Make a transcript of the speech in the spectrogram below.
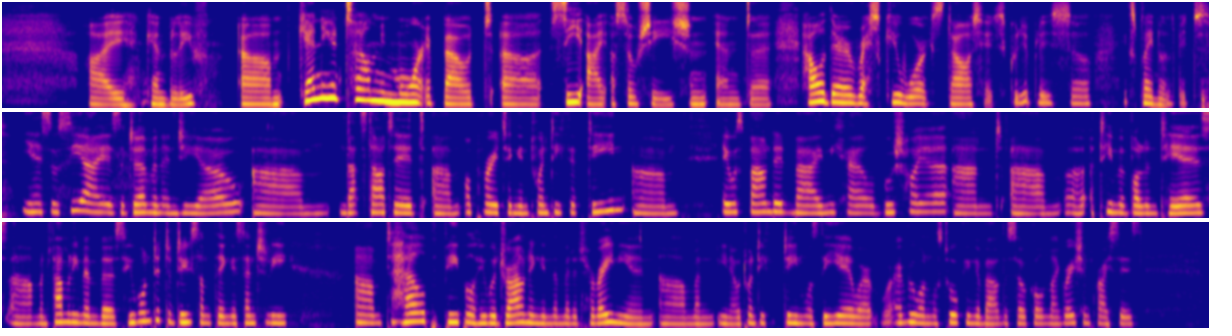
I can believe. Um, can you tell me more about uh, Sea-Eye Association and uh, how their rescue work started? Could you please uh, explain a little bit? Yeah, so Sea-Eye is a German NGO um, that started um, operating in 2015. Um, it was founded by Michael Buschheuer and um, a, a, team of volunteers um, and family members who wanted to do something essentially um, to help people who were drowning in the Mediterranean. Um, and, you know, 2015 was the year where, where everyone was talking about the so called migration crisis.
